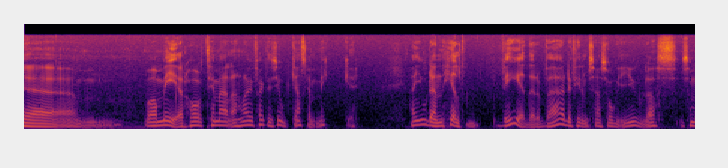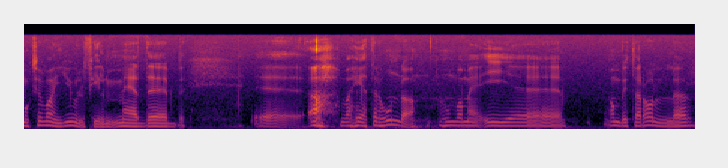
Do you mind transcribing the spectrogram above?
Eh, vad mer har Tim Allen? Han har ju faktiskt gjort ganska mycket. Han gjorde en helt vedervärdig film som jag såg i julas. Som också var en julfilm med... Eh, eh, ah, vad heter hon då? Hon var med i eh, Ombytta roller.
